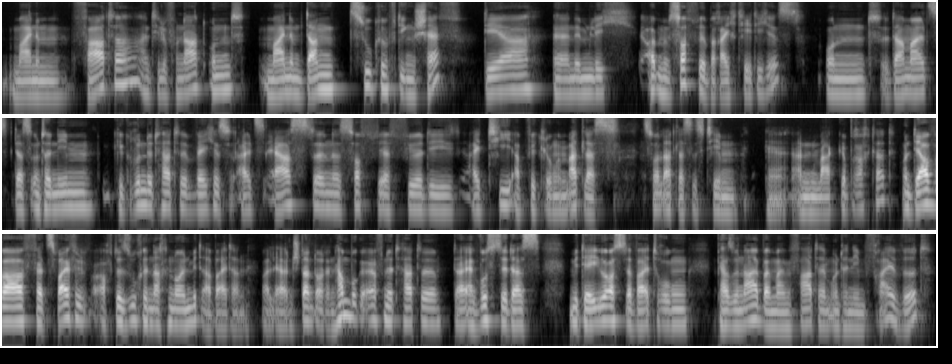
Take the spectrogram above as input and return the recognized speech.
meinem Vater, ein Telefonat, und meinem dann zukünftigen Chef, der äh, nämlich im Softwarebereich tätig ist und damals das Unternehmen gegründet hatte, welches als erste eine Software für die IT-Abwicklung im Atlas Zollatlas-System äh, an den Markt gebracht hat. Und der war verzweifelt auf der Suche nach neuen Mitarbeitern, weil er einen Standort in Hamburg eröffnet hatte, da er wusste, dass mit der EU-Osterweiterung Personal bei meinem Vater im Unternehmen frei wird,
